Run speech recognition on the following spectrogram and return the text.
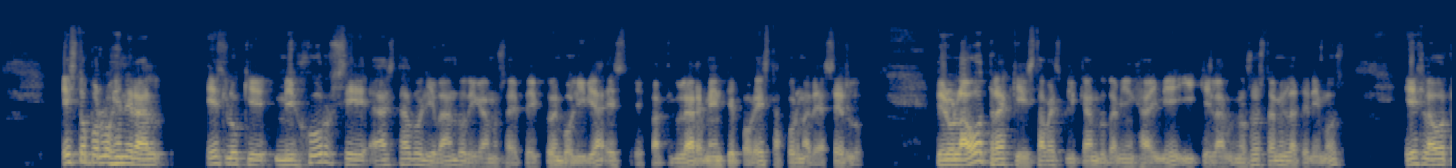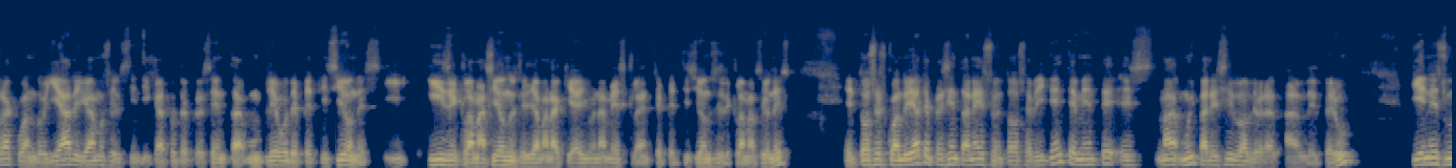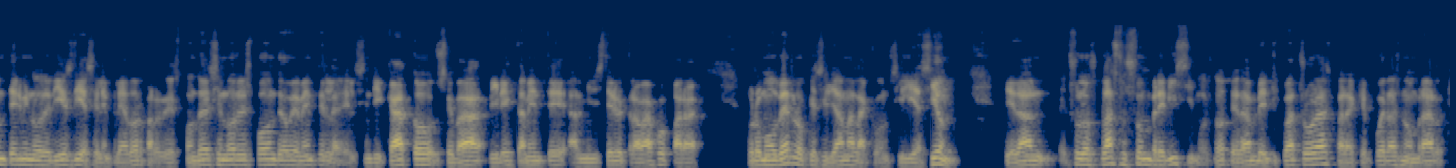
Esto por lo general es lo que mejor se ha estado llevando, digamos, a efecto en Bolivia, es eh, particularmente por esta forma de hacerlo. Pero la otra que estaba explicando también Jaime y que nosotros también la tenemos, es la otra cuando ya, digamos, el sindicato te presenta un pliego de peticiones y, reclamaciones, le llaman aquí, hay una mezcla entre peticiones y reclamaciones. Entonces, cuando ya te presentan eso, entonces evidentemente es muy parecido al del Perú, tienes un término de 10 días el empleador para responder. Si no responde, obviamente el sindicato se va directamente al Ministerio de Trabajo para promover lo que se llama la conciliación. Te dan, los plazos son brevísimos, ¿no? Te dan 24 horas para que puedas nombrar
